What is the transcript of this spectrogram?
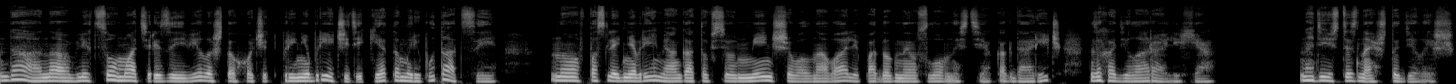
Да, она в лицо матери заявила, что хочет пренебречь этикетом и репутацией, но в последнее время Агату все меньше волновали подобные условности, когда речь заходила о Райлихе. Надеюсь, ты знаешь, что делаешь.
